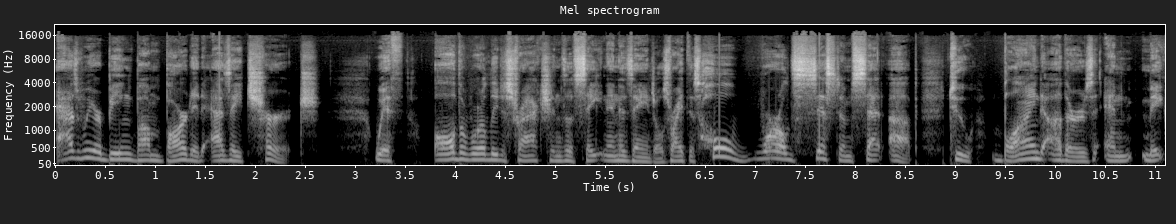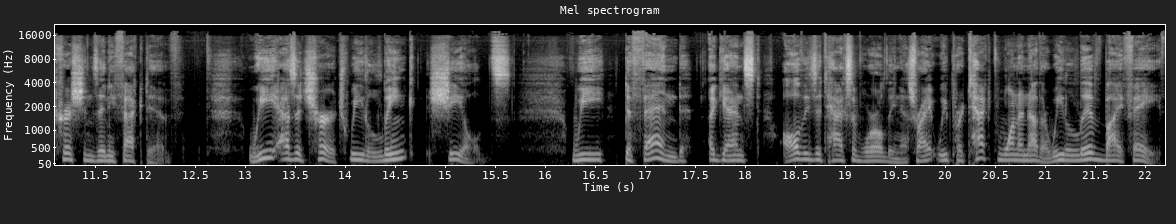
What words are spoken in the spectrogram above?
As we are being bombarded as a church with all the worldly distractions of Satan and his angels, right? This whole world system set up to blind others and make Christians ineffective. We as a church, we link shields we defend against all these attacks of worldliness, right? We protect one another. We live by faith.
